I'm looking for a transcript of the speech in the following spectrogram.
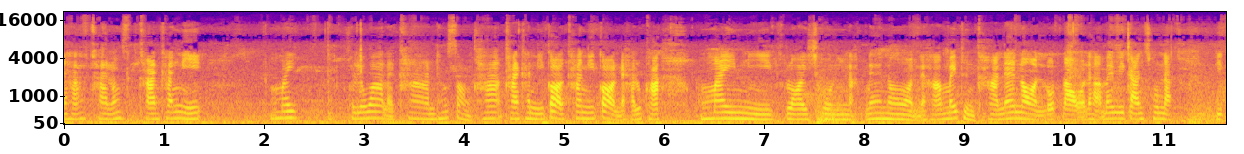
นะคะคานต้องคานข้างนี้ไม่ เขาเรียกว่าอะไรคานทั้งสองข้างคานคันนี้ก่อนข้างนี้ก่อนนะคะ ลูกค้าไม่มีรอยชนหนักแน่นอนนะคะ ไม่ถึงคานแน่นอนรถเรานะคะ ไม่มีการชนหนักปิด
